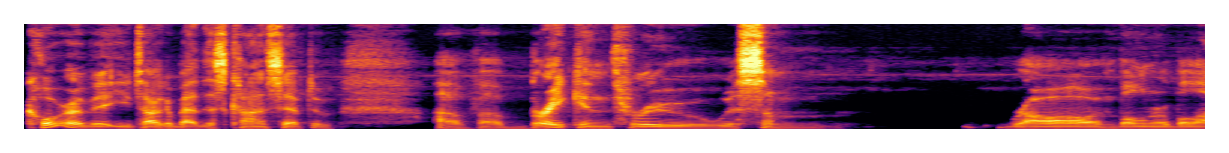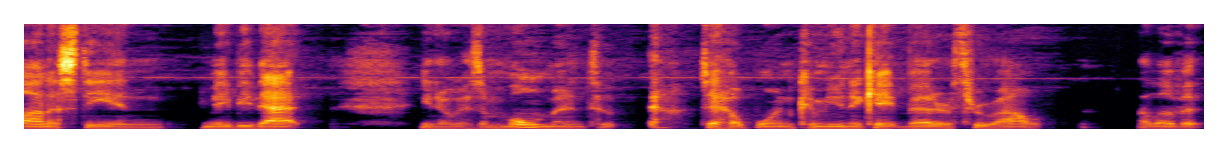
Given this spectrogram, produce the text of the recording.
core of it, you talk about this concept of of uh, breaking through with some raw and vulnerable honesty, and maybe that you know is a moment to to help one communicate better throughout. I love it.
